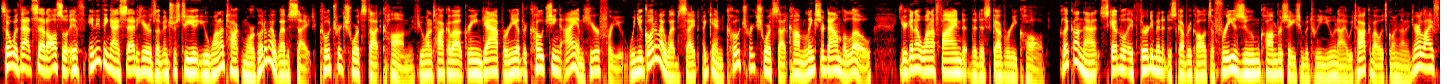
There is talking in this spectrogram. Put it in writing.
So, with that said, also, if anything I said here is of interest to you, you want to talk more, go to my website, coachrickschwartz.com. If you want to talk about Green Gap or any other coaching, I am here for you. When you go to my website, again, coachrickschwartz.com, links are down below, you're going to want to find the discovery call. Click on that, schedule a 30 minute discovery call. It's a free Zoom conversation between you and I. We talk about what's going on in your life,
